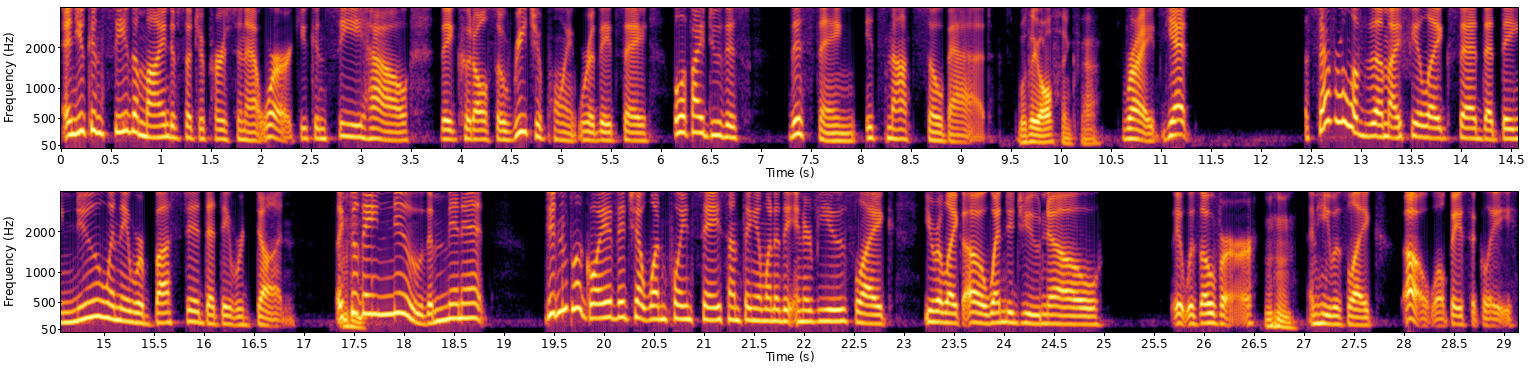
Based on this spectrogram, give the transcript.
And you can see the mind of such a person at work. You can see how they could also reach a point where they'd say, well, if I do this this thing, it's not so bad. Well, they all think that. Right. Yet several of them I feel like said that they knew when they were busted that they were done. Like mm-hmm. so they knew the minute didn't Blagojevich at one point say something in one of the interviews like you were like, "Oh, when did you know it was over?" Mm-hmm. And he was like, oh, well, basically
